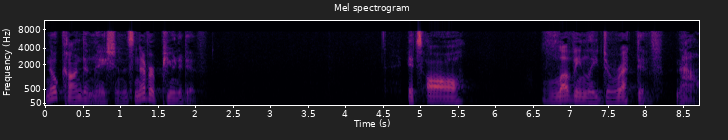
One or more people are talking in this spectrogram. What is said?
No condemnation. It's never punitive. It's all lovingly directive now.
